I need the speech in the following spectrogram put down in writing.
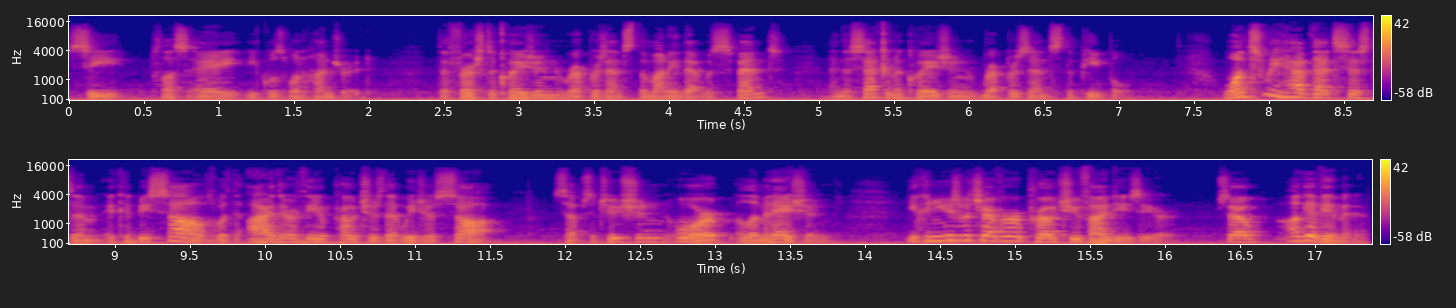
C plus A equals 100. The first equation represents the money that was spent, and the second equation represents the people. Once we have that system, it could be solved with either of the approaches that we just saw, substitution or elimination. You can use whichever approach you find easier. So I'll give you a minute.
